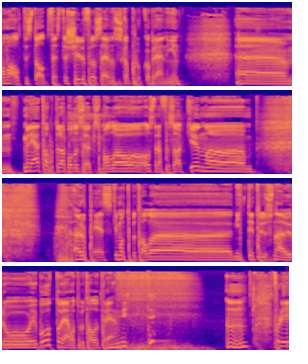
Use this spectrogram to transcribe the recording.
må man alltid stadfeste skyld for å se hvem som skal plukke opp regningen. Eh, men jeg tapte da både søksmålet og straffesaken. og Europeiske måtte betale 90 000 euro i bot, og jeg måtte betale 3 90? Mm. Fordi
